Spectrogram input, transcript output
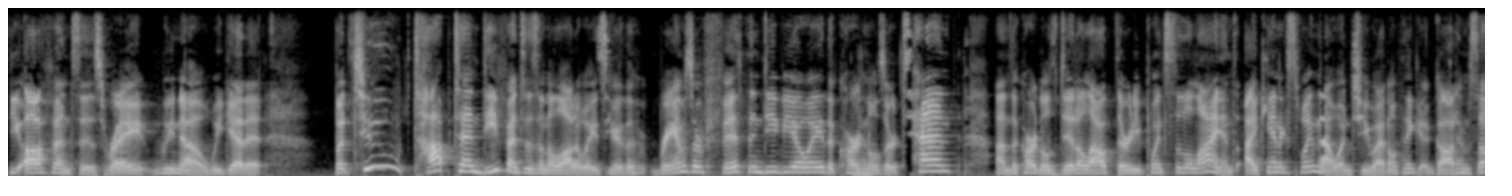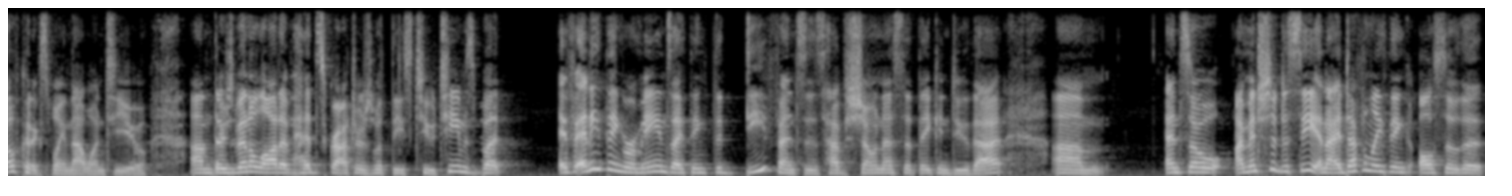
the offenses, right? We know, we get it. But two top 10 defenses in a lot of ways here. The Rams are fifth in DVOA. The Cardinals are 10th. Um, the Cardinals did allow 30 points to the Lions. I can't explain that one to you. I don't think God himself could explain that one to you. Um, there's been a lot of head scratchers with these two teams, but if anything remains, I think the defenses have shown us that they can do that. Um, and so I'm interested to see. And I definitely think also that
